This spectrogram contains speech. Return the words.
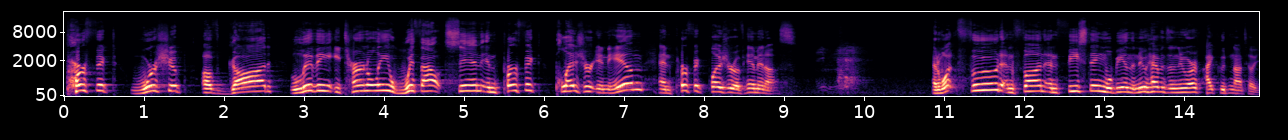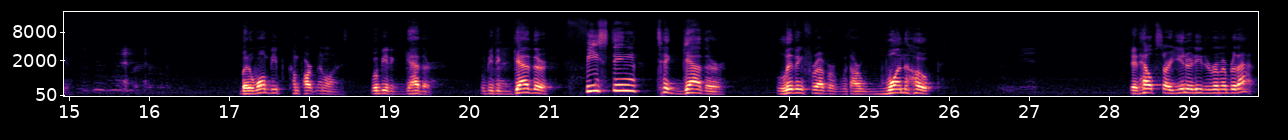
perfect worship of God, living eternally without sin in perfect pleasure in Him and perfect pleasure of Him in us. And what food and fun and feasting will be in the new heavens and the new earth, I could not tell you. But it won't be compartmentalized. We'll be together. We'll be together, feasting together, living forever with our one hope. It helps our unity to remember that.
